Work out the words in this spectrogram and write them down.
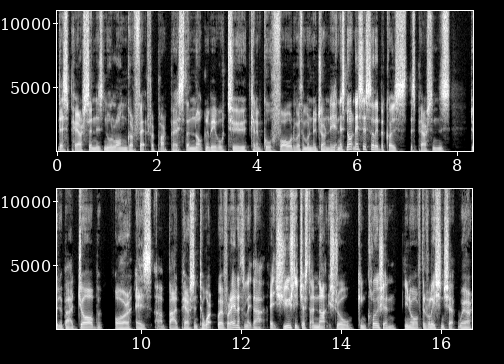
this person is no longer fit for purpose, they're not going to be able to kind of go forward with them on the journey. And it's not necessarily because this person's doing a bad job or is a bad person to work with or anything like that. It's usually just a natural conclusion, you know, of the relationship where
